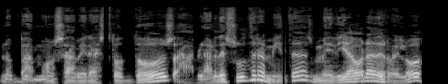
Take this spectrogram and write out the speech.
Nos vamos a ver a estos dos a hablar de sus dramitas, media hora de reloj.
